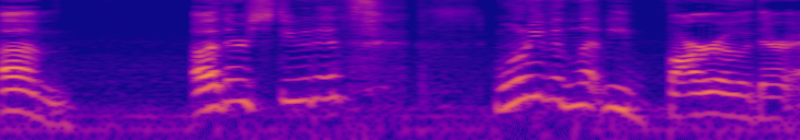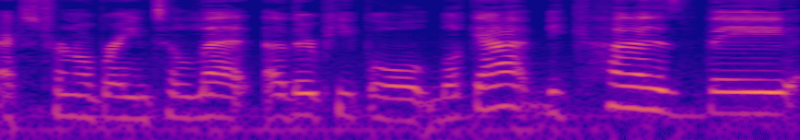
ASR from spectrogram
Um, other students won't even let me borrow their external brain to let other people look at because they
